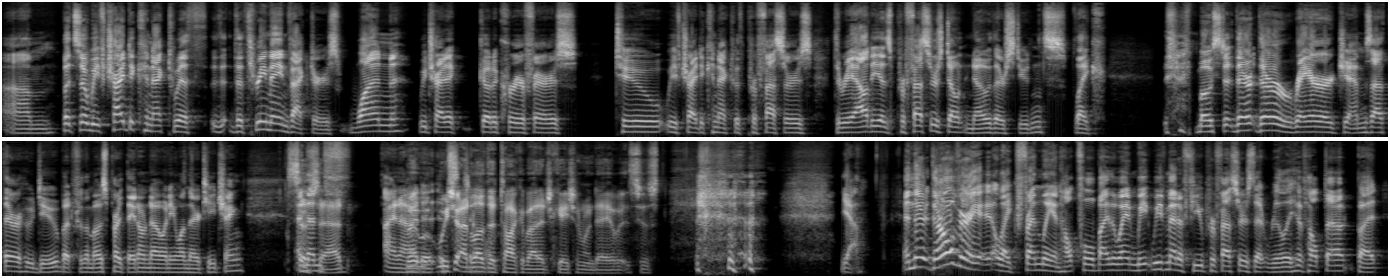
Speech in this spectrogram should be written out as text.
Um, but so we've tried to connect with the three main vectors. One we try to go to career fairs. Two we've tried to connect with professors. The reality is professors don't know their students. Like most there there are rare gems out there who do but for the most part they don't know anyone they're teaching. So and then, sad. I know it, we should i'd love to talk about education one day it's just yeah and they're they're all very like friendly and helpful by the way. And we, we've met a few professors that really have helped out. But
